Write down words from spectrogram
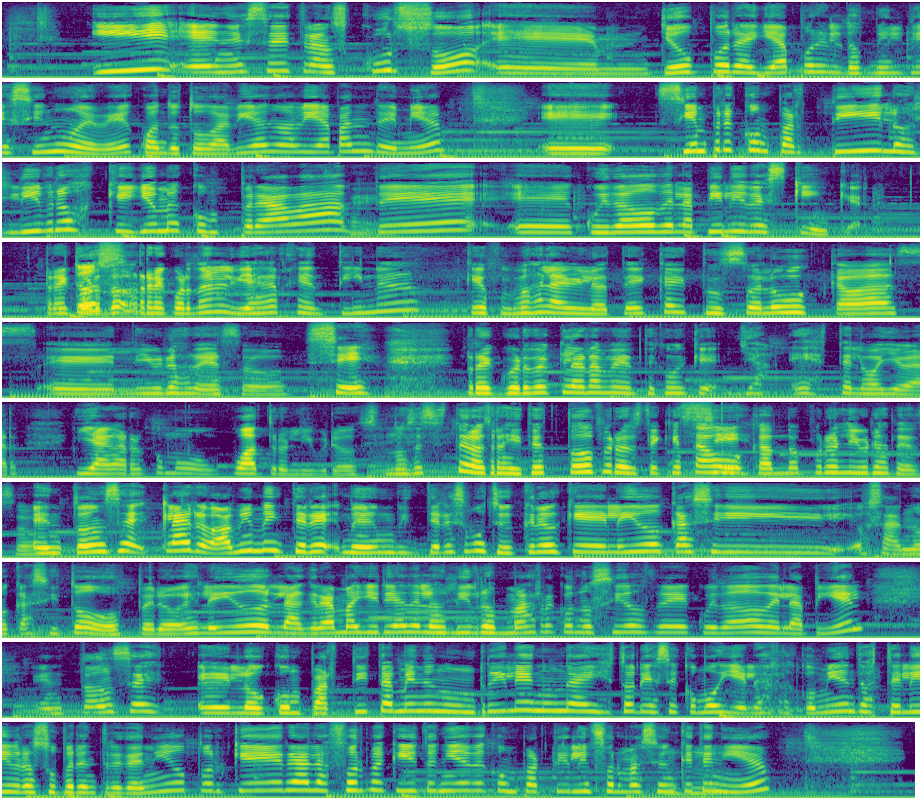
Y en ese transcurso, eh, yo por allá por el 2019, cuando todavía no había pandemia, eh, siempre compartí los libros que yo me compraba Sí. de eh, cuidado de la piel y de skincare. Recuerdo, Entonces- recuerdo en el viaje a Argentina que fuimos a la biblioteca y tú solo buscabas eh, libros de eso. Sí, Recuerdo claramente, como que ya, este lo voy a llevar. Y agarró como cuatro libros. No sé si te lo trajiste todo, pero sé que estaba Sí. buscando puros libros de eso. Entonces, claro, a mí me, intere- me me interesa mucho. Yo creo que he leído casi, o sea, no casi todos, pero he leído la gran mayoría de los libros más reconocidos de cuidado de la piel. Entonces, eh, lo compartí también en un reel, en una historia así como, oye, les recomiendo este libro súper entretenido porque era la forma que yo tenía de compartir la información que Ujú. tenía.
